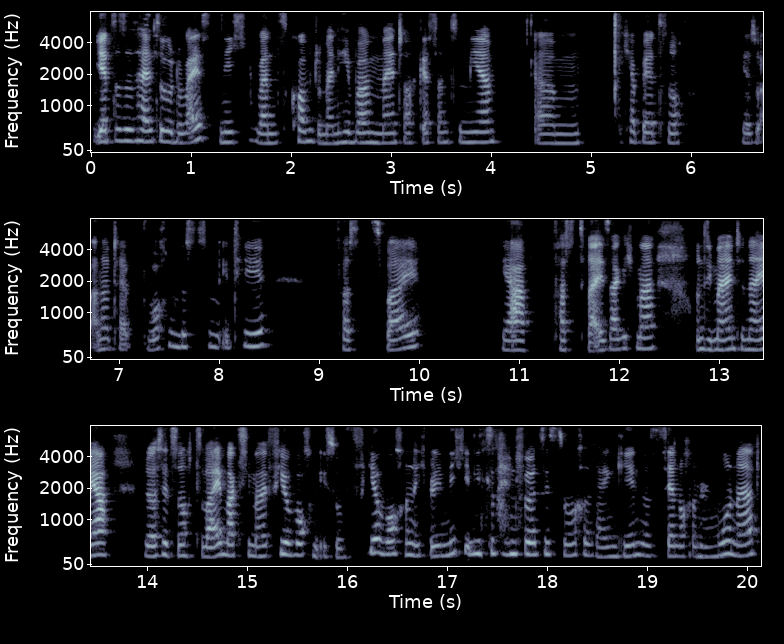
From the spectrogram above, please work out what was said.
Jetzt ist es halt so, du weißt nicht, wann es kommt. Und meine Hebamme meinte auch gestern zu mir, ähm, ich habe jetzt noch ja, so anderthalb Wochen bis zum ET, fast zwei. Ja, fast zwei, sage ich mal. Und sie meinte, naja, du hast jetzt noch zwei, maximal vier Wochen. Ich so, vier Wochen? Ich will nicht in die 42. Woche reingehen. Das ist ja noch ein Monat.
